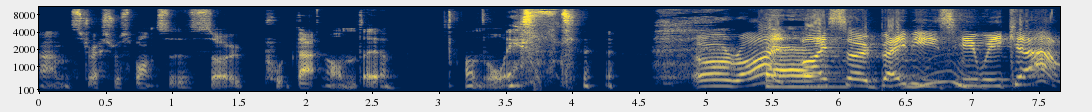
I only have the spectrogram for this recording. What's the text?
um, stress responses. So, put that on the on the list. All right. Um, I so babies, here we come.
